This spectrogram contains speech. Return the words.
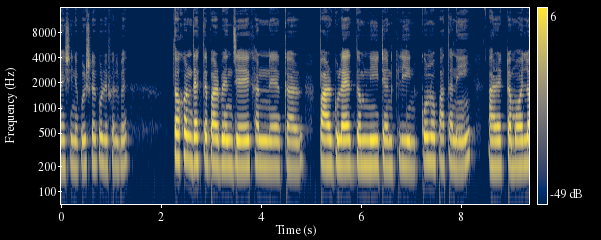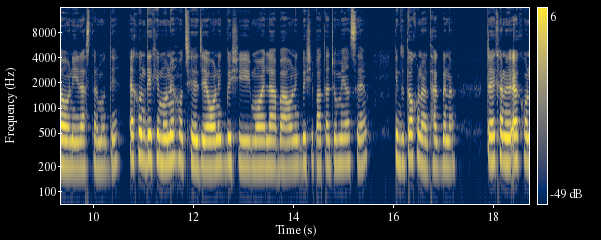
মেশিনে পরিষ্কার করে ফেলবে। তখন দেখতে পারবেন যে এখানকার পার্কগুলো একদম নিট অ্যান্ড ক্লিন কোনো পাতা নেই আর একটা ময়লাও নেই রাস্তার মধ্যে। এখন দেখে মনে হচ্ছে যে অনেক বেশি ময়লা বা অনেক বেশি পাতা জমে আছে, কিন্তু তখন আর থাকবে না। তো এখানে, এখন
